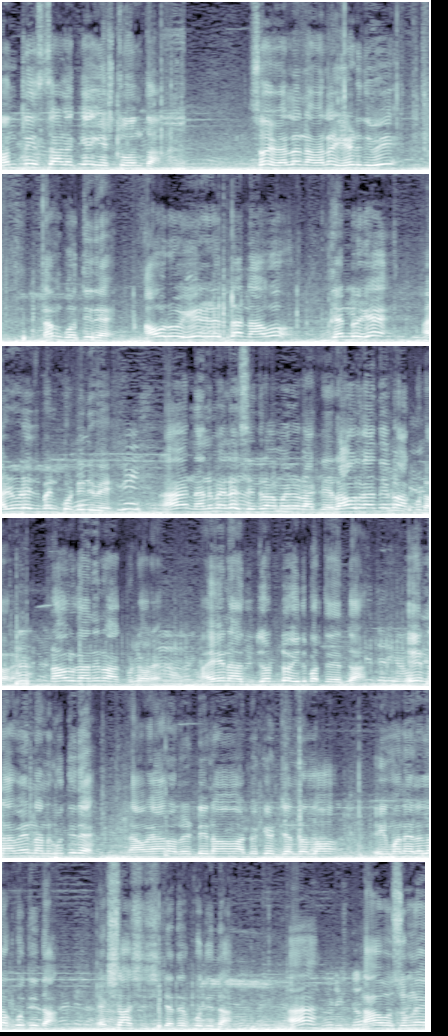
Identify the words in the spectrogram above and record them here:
ಮಂತ್ರಿ ಸ್ಥಳಕ್ಕೆ ಎಷ್ಟು ಅಂತ. ಸೊ ಇವೆಲ್ಲ ನಾವೆಲ್ಲ ಹೇಳಿದ್ದೀವಿ ನಮ್ಗೆ ಗೊತ್ತಿದೆ. ಅವರು ಹೇಳಿದ್ದ ನಾವು ಜನರಿಗೆ ಅಡ್ವರ್ಟೈಸ್ಮೆಂಟ್ ಕೊಟ್ಟಿದ್ದೀವಿ. ಆ ನನ್ನ ಮೇಲೆ ಸಿದ್ದರಾಮಯ್ಯ ಹಾಕ್ತೀವಿ ರಾಹುಲ್ ಗಾಂಧಿನೂ ಹಾಕ್ಬಿಟ್ಟವ್ರೆ. ರಾಹುಲ್ ಗಾಂಧಿನೂ ಹಾಕ್ಬಿಟ್ಟವ್ರೆ. ಏನು ಅದು ದೊಡ್ಡ ಇದು ಬರ್ತಿದೆ ಅಂತ. ಏ ನಾವೇನು ನನಗೆ ಗೊತ್ತಿದೆ. ನಾವು ಯಾರೋ ರೆಡ್ಡಿನೋ ಅಡ್ವೊಕೇಟ್ ಜನರಲ್ಲೋ ಈಗ ಮನೆಯಲ್ಲೆಲ್ಲ ಕೂತಿದ್ದ. ಎಕ್ಸ್ಟ್ರಾ ಜೊತೆ ಕೂತಿದ್ದ. ಆ ನಾವು ಸುಮ್ಮನೆ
